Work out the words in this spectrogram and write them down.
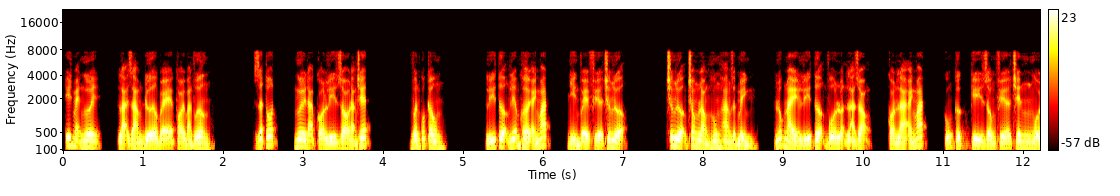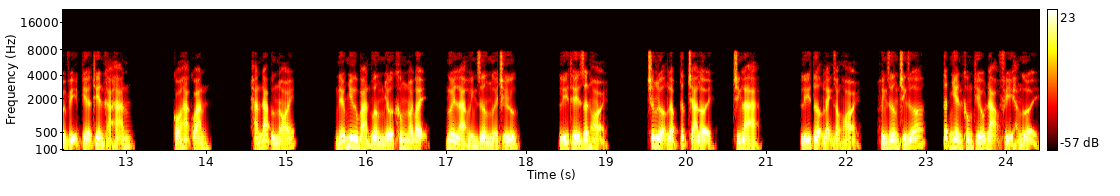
Ít mẹ ngươi, lại dám đứa bé coi bản vương. Rất tốt, ngươi đã có lý do đáng chết. Vân quốc công. Lý tượng liễm khởi ánh mắt, nhìn về phía trương lượng. Trương lượng trong lòng hung hăng giật mình, lúc này lý tượng vô luận là giọng, còn là ánh mắt, cũng cực kỳ giống phía trên ngồi vị kia thiên khả hãn. Có hạ quan. Hắn đáp ứng nói nếu như bản vương nhớ không nói bậy, ngươi là huỳnh dương người chứ? Lý thế dân hỏi. Trương lượng lập tức trả lời, chính là. Lý tượng lạnh giọng hỏi, huỳnh dương chính giữa, tất nhiên không thiếu đạo phỉ hàng người,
